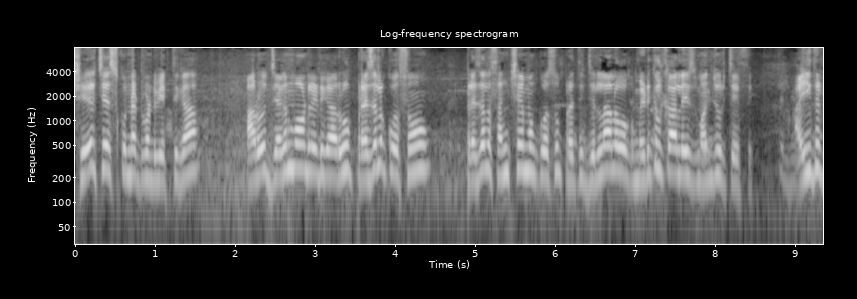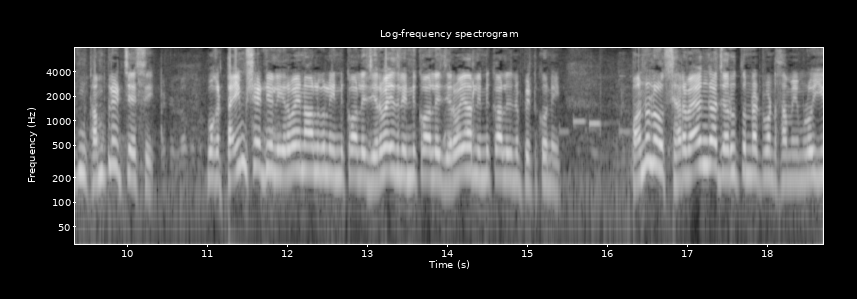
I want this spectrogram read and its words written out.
షేర్ చేసుకున్నటువంటి వ్యక్తిగా ఆ రోజు జగన్మోహన్ రెడ్డి గారు ప్రజల కోసం ప్రజల సంక్షేమం కోసం ప్రతి జిల్లాలో ఒక మెడికల్ కాలేజ్ మంజూరు చేసి ఐదుటిని కంప్లీట్ చేసి ఒక టైం షెడ్యూల్ ఇరవై నాలుగులో ఇన్ని కాలేజ్ ఇరవై ఐదులో ఇన్ని కాలేజ్ ఇరవై ఆరులో ఇన్ని కాలేజీని పెట్టుకొని పనులు శరవేగంగా జరుగుతున్నటువంటి సమయంలో ఈ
